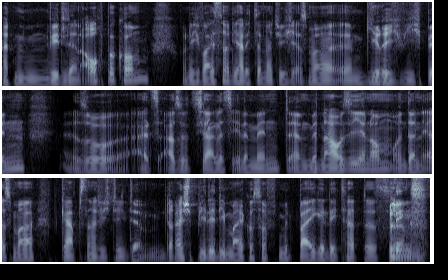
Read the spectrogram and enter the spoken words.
Hatten wir die dann auch bekommen. Und ich weiß noch, die hatte ich dann natürlich erstmal ähm, gierig, wie ich bin, äh, so als asoziales Element ähm, mit nach Hause genommen. Und dann erstmal gab es natürlich die, die drei Spiele, die Microsoft mit beigelegt hat. Das, ähm, Blinks.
